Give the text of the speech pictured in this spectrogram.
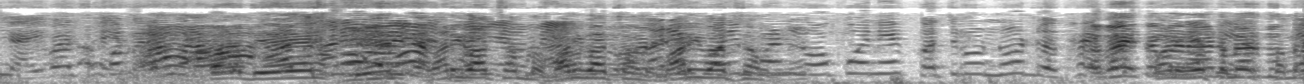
પણ બેન બેન મારી વાત સાંભળો મારી વાત સાંભળો મારી વાત સાંભળો. લોકોને કચરો ન થાય. તમે તમે તમે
